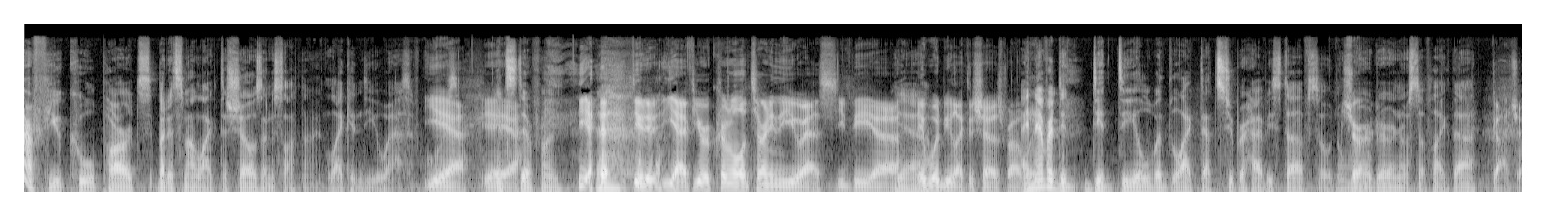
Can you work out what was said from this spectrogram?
are a few cool parts, but it's not like the shows and it's not like- in the U.S. Of course. Yeah, yeah, it's yeah. different. yeah, dude. it- Yeah, if you were a criminal attorney in the U.S., you'd be. Uh, Yeah. It would be like the shows, probably. I never did did deal with like that super heavy stuff, so no Sure. murder, no stuff like that. Gotcha.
